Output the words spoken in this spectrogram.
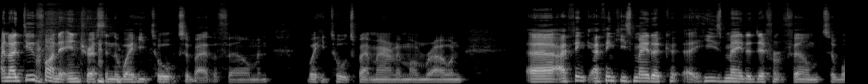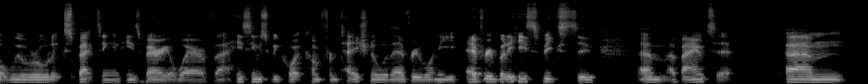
and I do find it interesting the way he talks about the film and the way he talks about Marilyn Monroe, and uh, I think I think he's made a uh, he's made a different film to what we were all expecting, and he's very aware of that. He seems to be quite confrontational with everyone he everybody he speaks to um, about it. Um,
